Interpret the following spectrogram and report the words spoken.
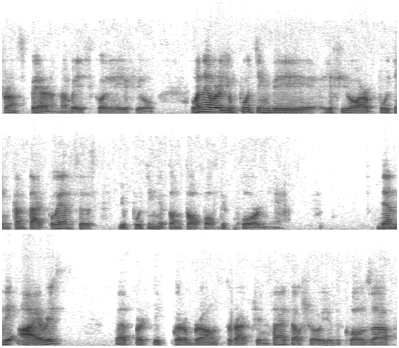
transparent. Basically, if you, whenever you're putting the, if you are putting contact lenses, you're putting it on top of the cornea. Then the iris, that particular brown structure inside. I'll show you the close up.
